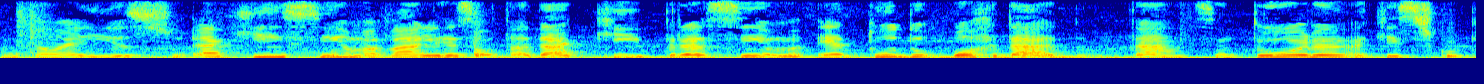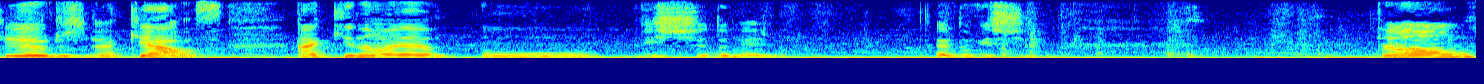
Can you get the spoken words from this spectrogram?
Então é isso. Aqui em cima, vale ressaltar, daqui pra cima é tudo bordado, tá? Cintura, aqui esses coqueiros, aqui a alça. Aqui não, é o vestido mesmo. É do vestido. Então,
